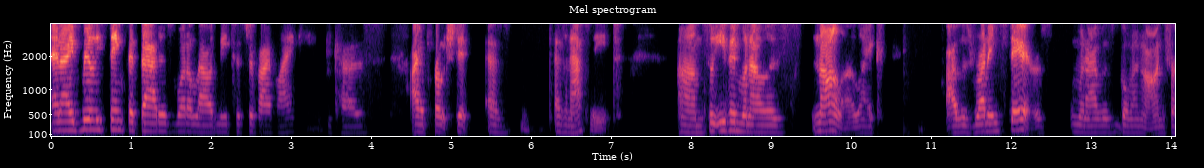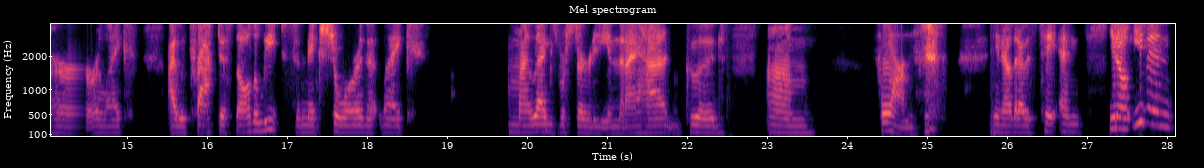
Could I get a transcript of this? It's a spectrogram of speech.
And I really think that that is what allowed me to survive Lion King because I approached it as as an athlete. Um, so even when I was Nala, like I was running stairs when I was going on for her, or like I would practice all the leaps and make sure that like my legs were sturdy and that I had good um, form. you know that I was taking, and you know even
